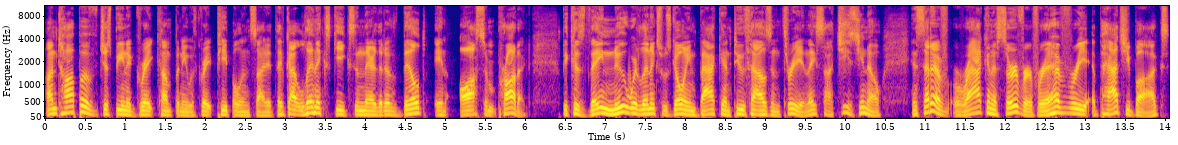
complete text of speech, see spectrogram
on top of just being a great company with great people inside it, they've got Linux geeks in there that have built an awesome product because they knew where Linux was going back in 2003. And they saw, geez, you know, instead of racking a server for every Apache box,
